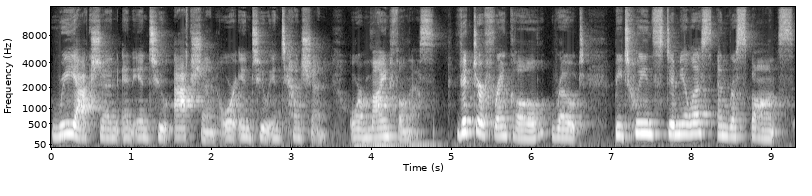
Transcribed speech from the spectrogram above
reaction and into action or into intention or mindfulness? Viktor Frankl wrote, Between stimulus and response,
